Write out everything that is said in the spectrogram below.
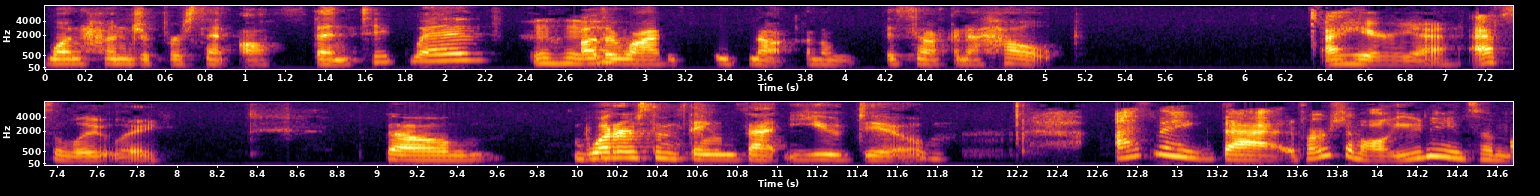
100% authentic with. Mm-hmm. Otherwise, it's not gonna it's not gonna help. I hear you. Absolutely. So, what are some things that you do? I think that first of all, you need some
